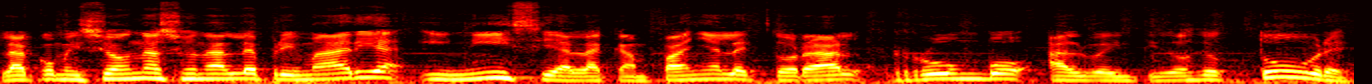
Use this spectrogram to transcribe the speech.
La Comisión Nacional de Primaria inicia la campaña electoral rumbo al 22 de octubre.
